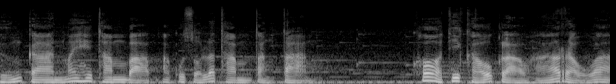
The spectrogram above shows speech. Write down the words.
ถึงการไม่ให้ทำบาปอากุศลธรรมต่างๆ ข้อที่เขากล่าวหาเราว่า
